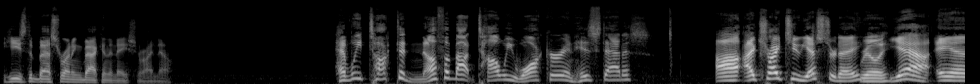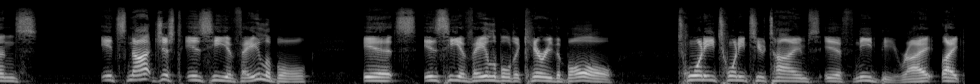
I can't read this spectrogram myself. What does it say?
He's the best running back in the nation right now. Have we talked enough about Tawee Walker and his status? Uh, I tried to yesterday. Really? Yeah, and it's not just is he available, it's is he available to carry the ball 20, 22 times if need be, right? Like,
